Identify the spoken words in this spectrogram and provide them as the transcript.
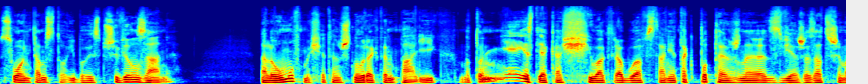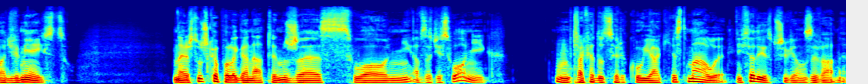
słoń tam stoi, bo jest przywiązany. Ale umówmy się, ten sznurek, ten palik, no to nie jest jakaś siła, która była w stanie tak potężne zwierzę zatrzymać w miejscu. No sztuczka polega na tym, że słoń, a w zasadzie słonik, mm, trafia do cyrku jak jest mały i wtedy jest przywiązywany.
